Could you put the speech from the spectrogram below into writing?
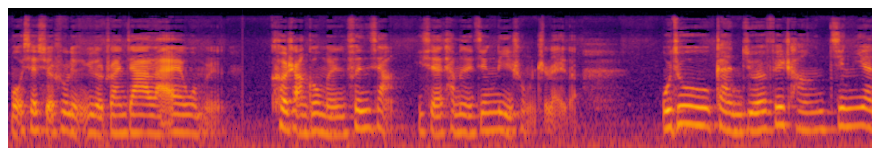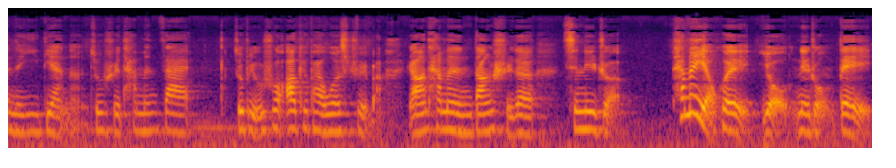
某些学术领域的专家来我们课上跟我们分享一些他们的经历什么之类的。我就感觉非常惊艳的一点呢，就是他们在就比如说 Occupy Wall Street 吧，然后他们当时的亲历者，他们也会有那种被。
